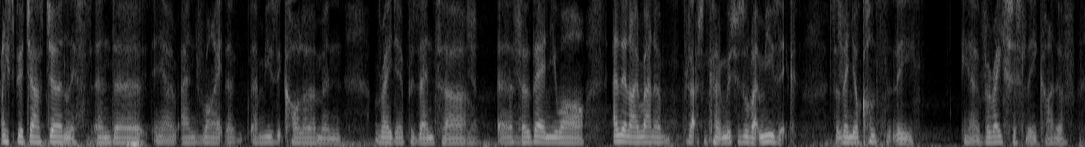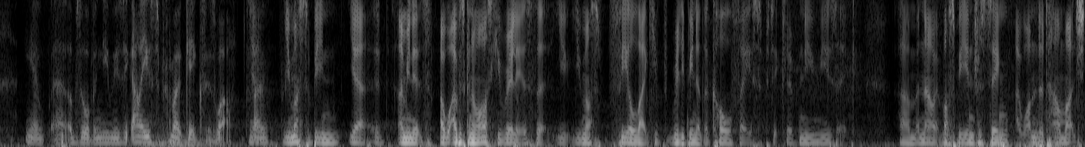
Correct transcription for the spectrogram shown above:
I used to be a jazz journalist and uh, you know and write a, a music column and radio presenter. Yeah. Uh, So then you are, and then I ran a production company which was all about music. So Yeah. then you're constantly, you know, voraciously kind of, you know, uh, absorbing new music. And I used to promote gigs as well. So You must have been, yeah. It, I mean, it's. I, I was going to ask you really is that you, you must feel like you've really been at the coal face, particularly of new music, um, and now it must be interesting. I wondered how much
